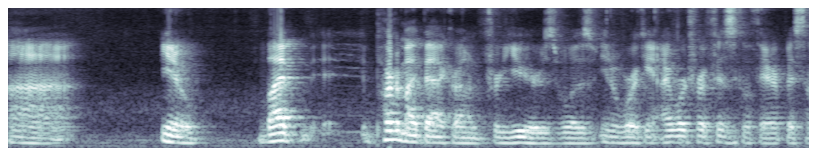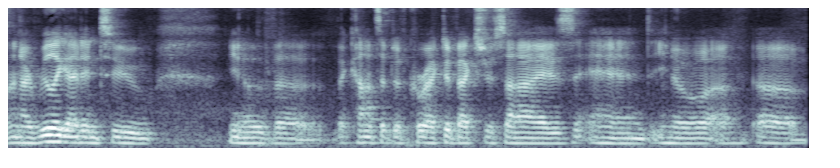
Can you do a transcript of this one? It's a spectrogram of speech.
uh, you know, my part of my background for years was, you know, working. I worked for a physical therapist, and I really got into, you know, the the concept of corrective exercise and you know, uh, uh,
